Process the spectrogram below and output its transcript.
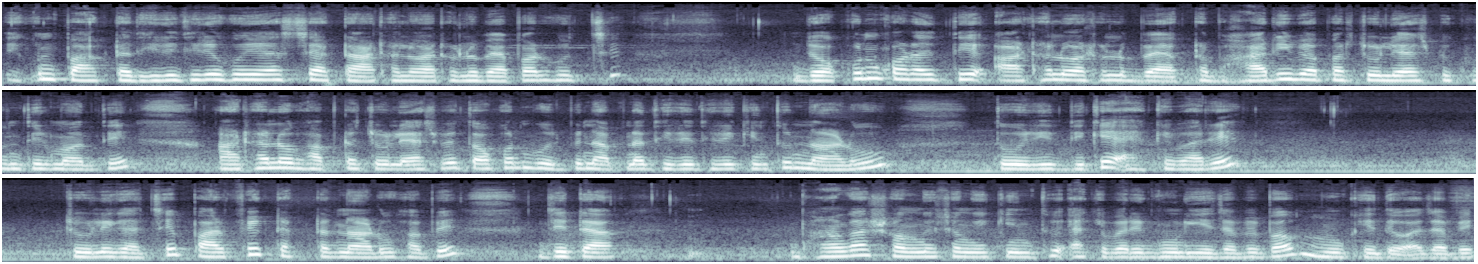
দেখুন, পাকটা ধীরে ধীরে হয়ে আসছে। একটা আঠালো আঠালো ব্যাপার হচ্ছে। যখন কড়াইতে আঠালো আঠালো একটা ভারী ব্যাপার চলে আসবে খুন্তির মধ্যে, আঠালো ভাবটা চলে আসবে, তখন বুঝবেন আপনার ধীরে ধীরে কিন্তু নাড়ু তৈরির দিকে একেবারে চলে গেছে। পারফেক্ট একটা নাড়ু হবে, যেটা ভাঙার সঙ্গে সঙ্গে কিন্তু একেবারে গুঁড়িয়ে যাবে বা মুখে দেওয়া যাবে।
